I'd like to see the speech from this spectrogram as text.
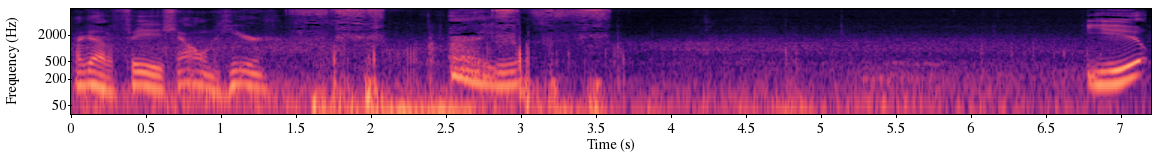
I got a fish on here. There he is. Yep.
